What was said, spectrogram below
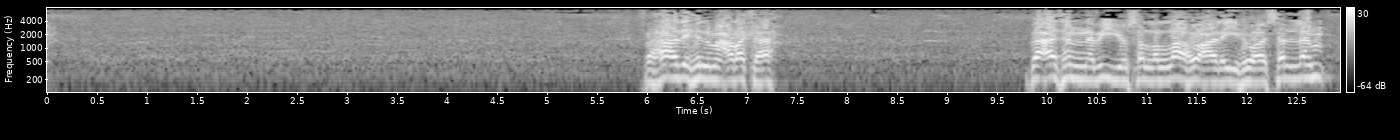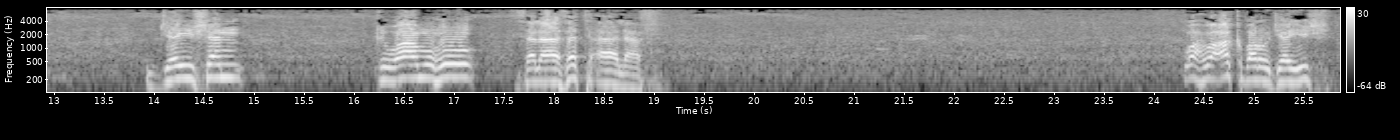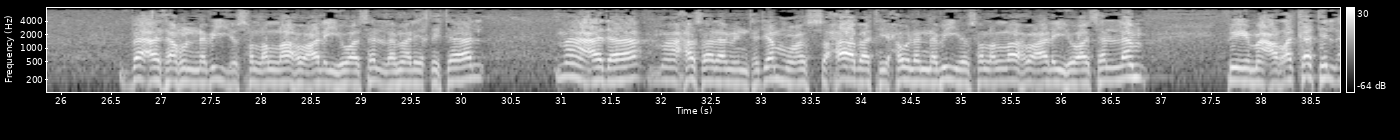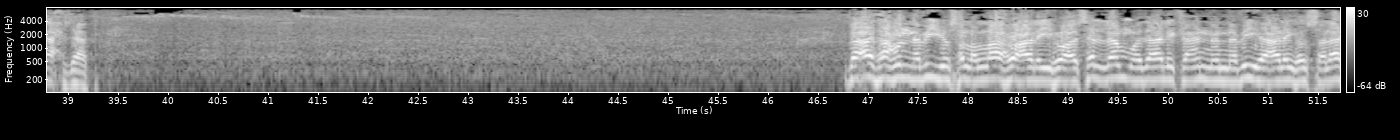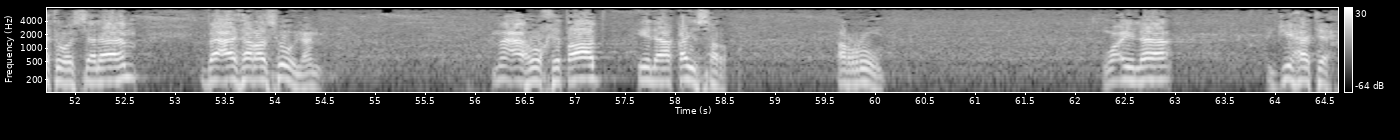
فهذه المعركة بعث النبي صلى الله عليه وسلم جيشا قوامه ثلاثة آلاف. وهو أكبر جيش بعثه النبي صلى الله عليه وسلم لقتال ما عدا ما حصل من تجمع الصحابة حول النبي صلى الله عليه وسلم في معركة الأحزاب. بعثه النبي صلى الله عليه وسلم وذلك أن النبي عليه الصلاة والسلام بعث رسولا معه خطاب إلى قيصر الروم وإلى جهته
